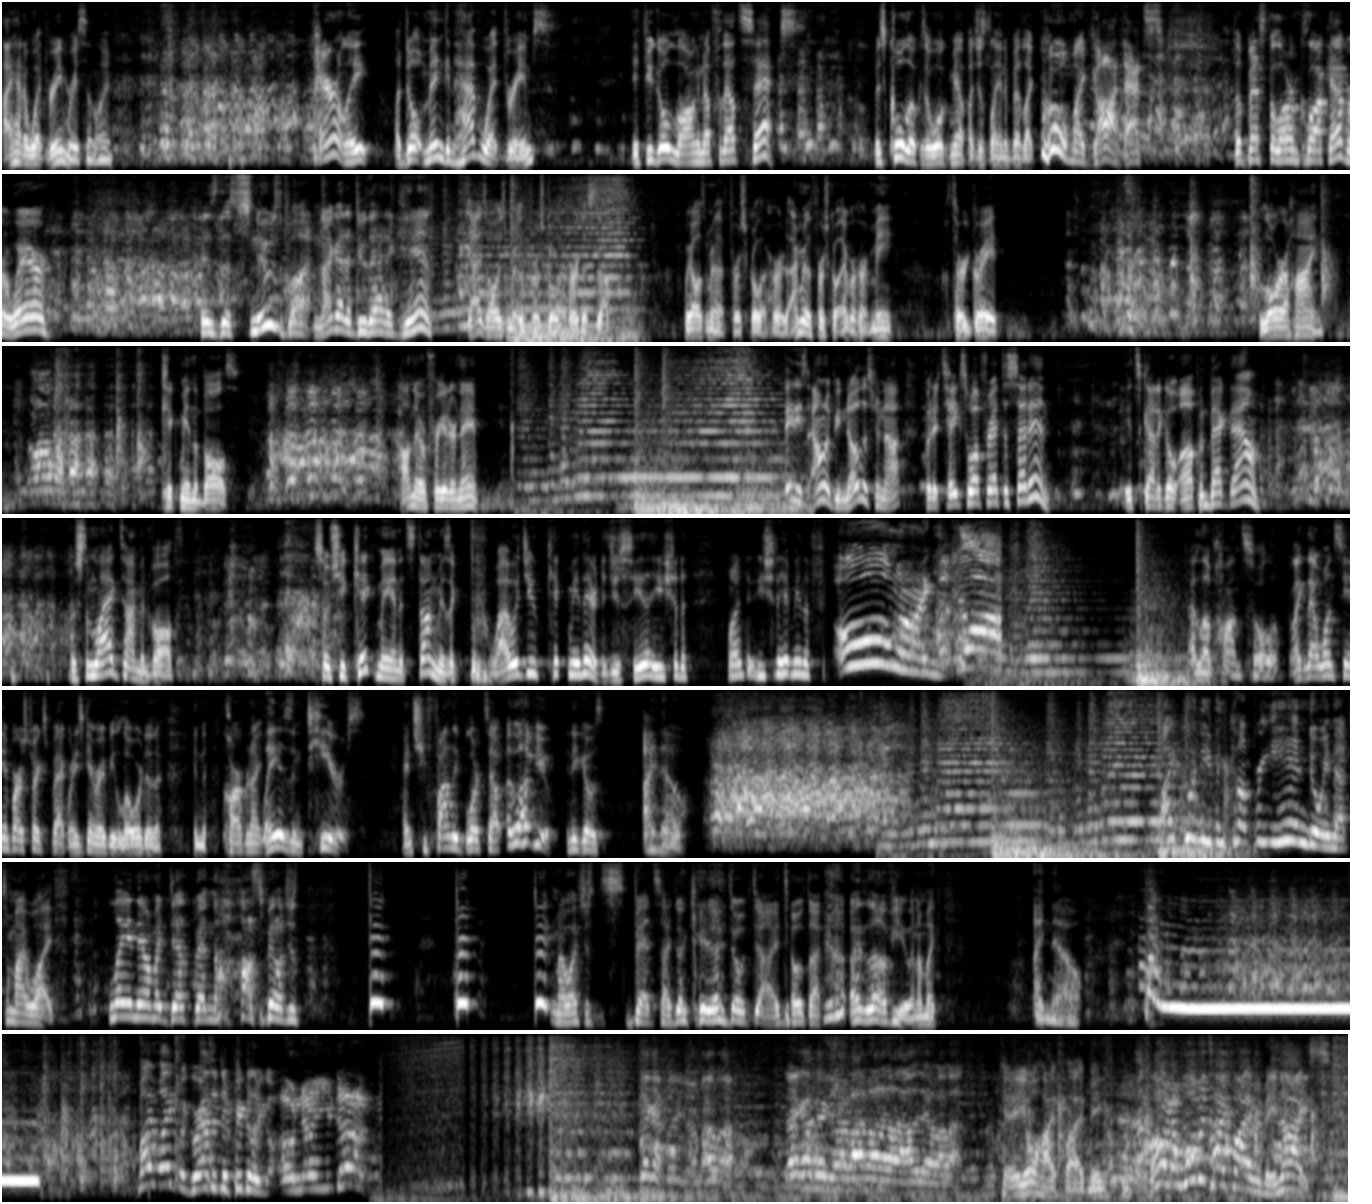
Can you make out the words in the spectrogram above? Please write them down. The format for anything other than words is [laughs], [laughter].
I had a wet dream recently. Apparently, adult men can have wet dreams if you go long enough without sex. It's cool though, because it woke me up. I just lay in bed like, oh my god, that's the best alarm clock ever. Where is the snooze button? I gotta do that again. Guys always remember the first girl that hurt us though. We always remember the first girl that hurt. I remember the first girl that ever hurt me. Third grade. Laura Hine. Kicked me in the balls. I'll never forget her name. Ladies, I don't know if you know this or not, but it takes a while for that to set in. It's got to go up and back down. There's some lag time involved. So she kicked me and it stunned me. It's like, why would you kick me there? Did you see that? You should have. Why? You should have hit me in the. F- oh my god! I love Han Solo. Like that one scene in Empire Strikes Back when he's getting ready to be lowered in a in the carbonite. Leia's in tears, and she finally blurts out, "I love you," and he goes, "I know." I couldn't even comprehend doing that to my wife. Laying there on my deathbed in the [laughs] hospital, just. Doot. My wife's just bedside. Okay, don't die, don't die. I love you, and I'm like, I know. [laughs] My wife would grab the defibrillator and go, Oh no, you don't. Okay, you'll high five me. Oh, a woman's high fiving me. Nice.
